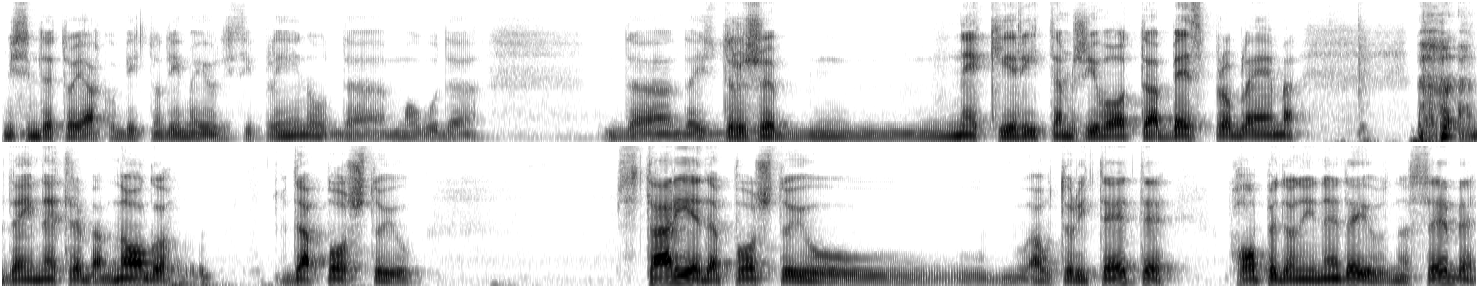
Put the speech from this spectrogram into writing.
Mislim da je to jako bitno, da imaju disciplinu, da mogu da, da, da izdrže neki ritam života bez problema, da im ne treba mnogo, da poštuju starije, da poštuju autoritete, opet oni ne daju na sebe,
